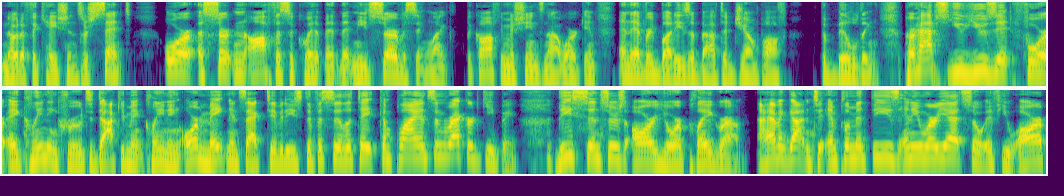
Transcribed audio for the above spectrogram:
notifications are sent. Or a certain office equipment that needs servicing, like the coffee machine's not working and everybody's about to jump off the building. Perhaps you use it for a cleaning crew to document cleaning or maintenance activities to facilitate compliance and record keeping. These sensors are your playground. I haven't gotten to implement these anywhere yet, so if you are,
